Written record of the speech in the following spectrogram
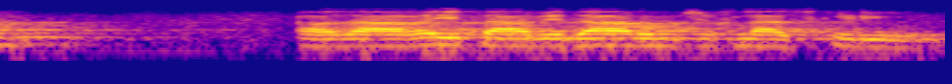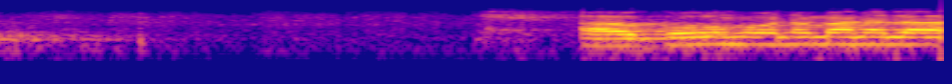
او دا غي تابعدارم چې خلاص کړیو او کوم نه منلا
